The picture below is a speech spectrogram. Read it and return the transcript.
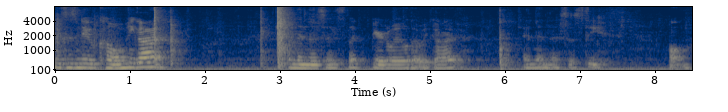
This is new comb he got, and then this is the beard oil that we got, and then this is the balm.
